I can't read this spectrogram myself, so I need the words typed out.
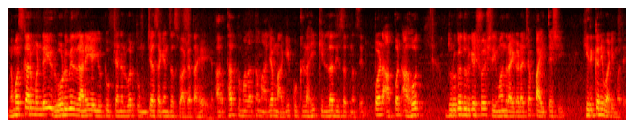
नमस्कार मंडळी रोडविल राणे या यूट्यूब चॅनलवर तुमच्या सगळ्यांचं स्वागत आहे. अर्थात तुम्हाला आता माझ्या मागे कुठलाही किल्ला दिसत नसेल पण आपण आहोत दुर्गदुर्गेश्वर श्रीमान रायगडाच्या पायथ्याशी हिरकणीवाडीमध्ये.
